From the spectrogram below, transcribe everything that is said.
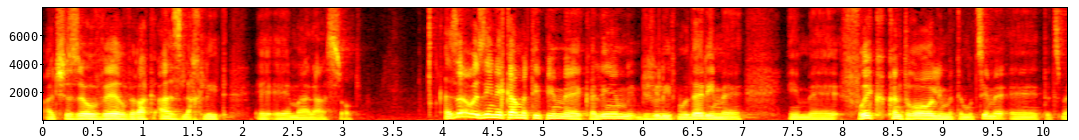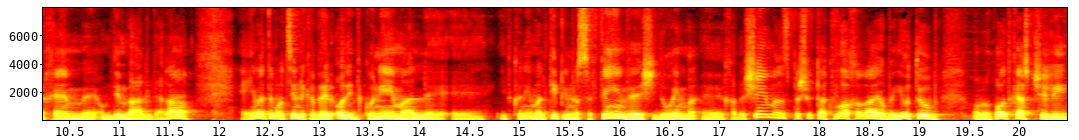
עד שזה עובר ורק אז להחליט אה, אה, מה לעשות. אז זהו, אז הנה כמה טיפים קלים בשביל להתמודד עם... עם פריק uh, קנטרול, אם אתם מוצאים uh, את עצמכם uh, עומדים בהגדרה. אם אתם רוצים לקבל עוד עדכונים על, עדכונים על טיפים נוספים ושידורים חדשים, אז פשוט תעקבו אחריי או ביוטיוב או בפודקאסט שלי,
